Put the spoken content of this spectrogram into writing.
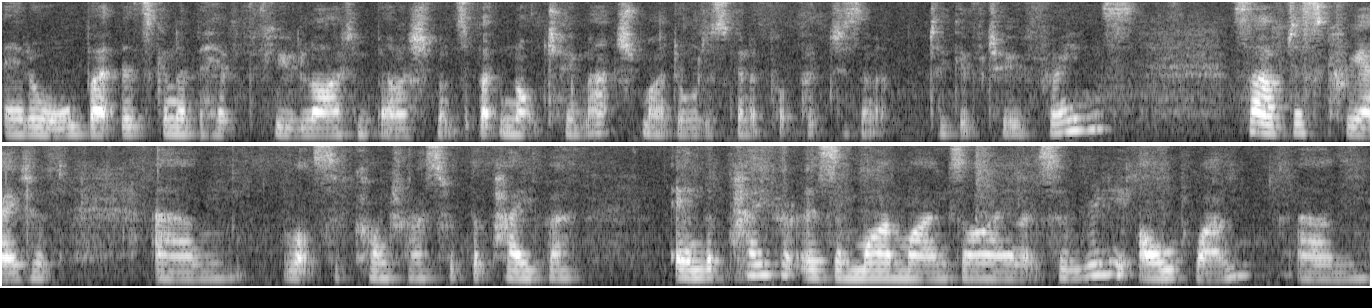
at all but it's going to have a few light embellishments but not too much. My daughter's going to put pictures in it to give to her friends. So I've just created um, lots of contrast with the paper and the paper is in my mind's eye and it's a really old one. Um,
